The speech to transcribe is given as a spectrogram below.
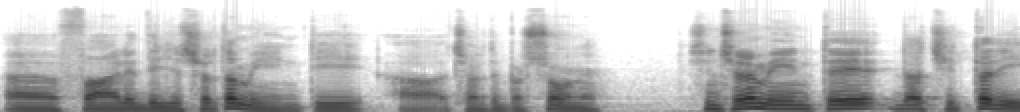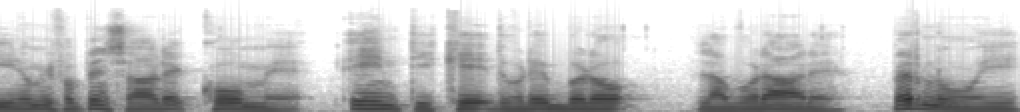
eh, fare degli accertamenti a certe persone. Sinceramente, da cittadino mi fa pensare come enti che dovrebbero lavorare per noi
